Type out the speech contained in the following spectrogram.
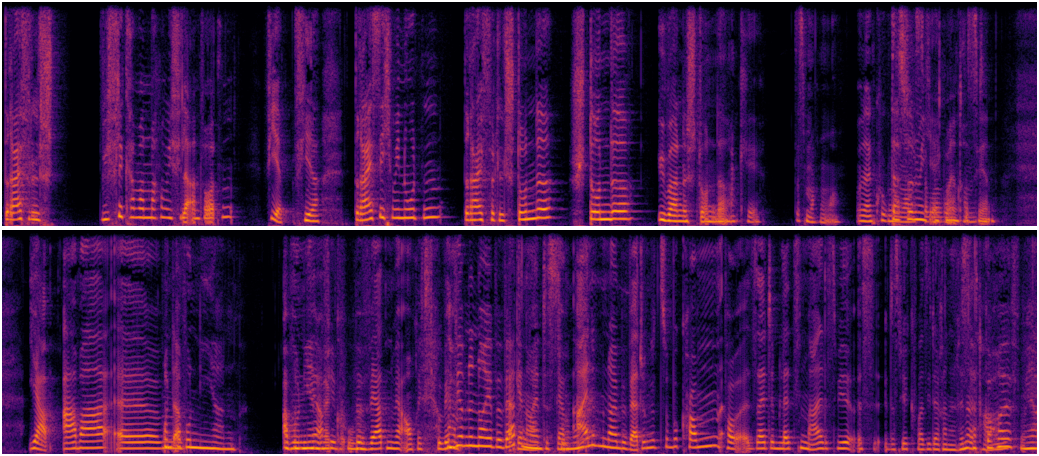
dreiviertel. St- Wie viele kann man machen? Wie viele Antworten? Vier. Vier. 30 Minuten, dreiviertel Stunde, Stunde, über eine Stunde. Okay, das machen wir. Und dann gucken Das wir mal, würde was mich echt mal interessieren. Ja, aber ähm, Und abonnieren. Abonnieren jeden Fall. cool. Bewerten wir auch richtig gut. Und wir haben eine neue Bewertung, Genau. meintest wir du, haben ne? eine neue Bewertung dazu bekommen, seit dem letzten Mal, dass wir, es, dass wir quasi daran Das erinnert hat haben. geholfen, ja.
